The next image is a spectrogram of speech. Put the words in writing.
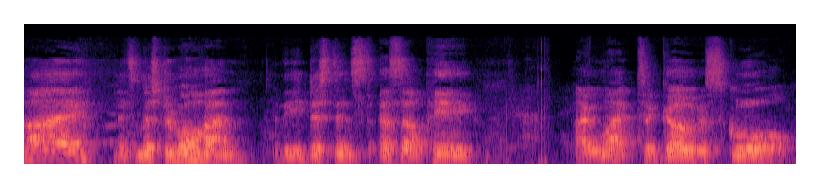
Hi, it's Mr. Mohan, the distanced SLP. I want to go to school.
